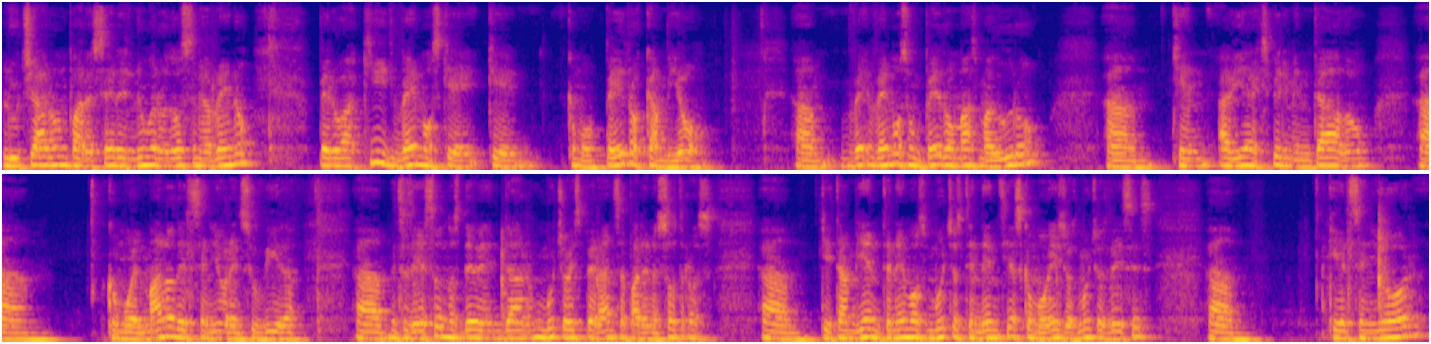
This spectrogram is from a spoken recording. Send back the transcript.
lucharon para ser el número dos en el reino. Pero aquí vemos que, que como Pedro cambió, um, vemos un Pedro más maduro, um, quien había experimentado um, como el mano del Señor en su vida. entonces eso nos debe dar mucha esperanza para nosotros, que también tenemos muchas tendencias como ellos muchas veces, que el Señor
